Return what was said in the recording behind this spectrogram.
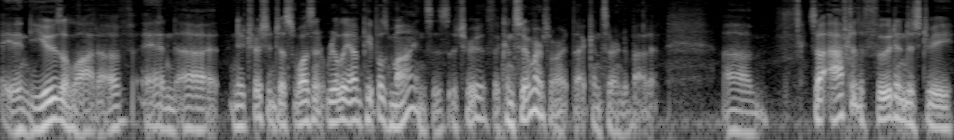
and use a lot of. And uh, nutrition just wasn't really on people's minds. Is the truth. The consumers weren't that concerned about it. Um, so after the food industry,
